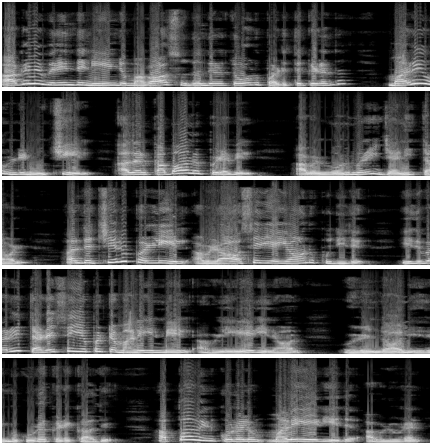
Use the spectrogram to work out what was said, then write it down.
அகல விரிந்து நீண்டு மகா சுதந்திரத்தோடு படுத்து கிடந்து மலை ஒன்றின் உச்சியில் அதன் கபால பிளவில் அவள் ஒருமுறை ஜனித்தாள். அந்த சிறு பள்ளியில் அவள் ஆசிரியையான புதிது இதுவரை தடை செய்யப்பட்ட மலையின் மேல் அவள் ஏறினாள் விழுந்தால் எறும்பு கூட கிடைக்காது. அப்பாவின் குரலும் மலையேறியது அவளுடன்.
